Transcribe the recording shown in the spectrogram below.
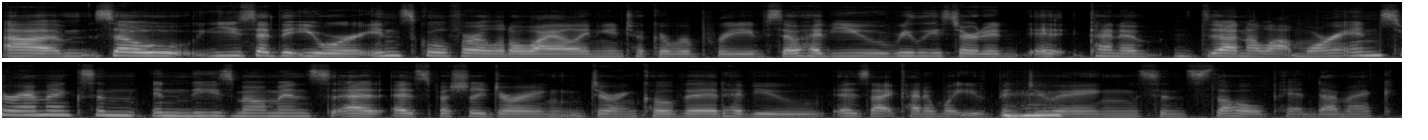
um, so you said that you were in school for a little while and you took a reprieve. So have you really started uh, kind of done a lot more in ceramics in, in these moments, especially during during COVID? Have you is that kind of what you've been doing since the whole pandemic?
